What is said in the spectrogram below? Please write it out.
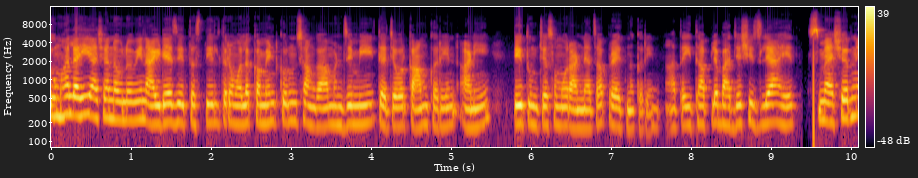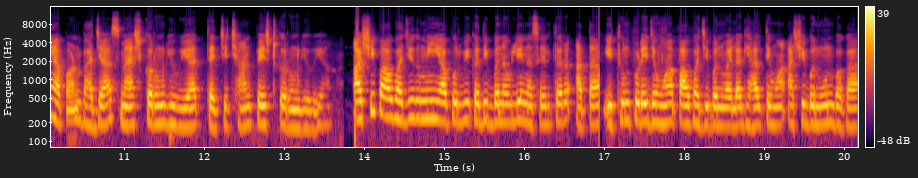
तुम्हालाही अशा नवनवीन आयडियाज येत असतील तर मला कमेंट करून सांगा म्हणजे मी त्याच्यावर काम करेन आणि ते तुमच्यासमोर आणण्याचा प्रयत्न करेन. आता इथं आपल्या भाज्या शिजल्या आहेत. स्मॅशरने आपण भाज्या स्मॅश करून घेऊयात त्याची छान पेस्ट करून घेऊया. अशी पावभाजी तुम्ही यापूर्वी कधी बनवली नसेल तर आता इथून पुढे जेव्हा पावभाजी बनवायला घ्याल तेव्हा अशी बनवून बघा.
